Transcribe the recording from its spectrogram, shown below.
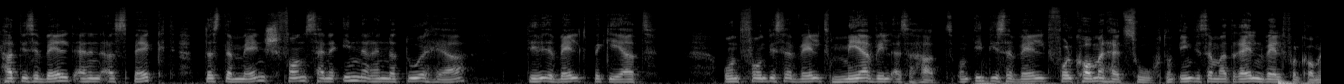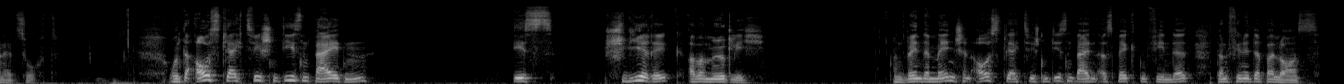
hat diese Welt einen Aspekt, dass der Mensch von seiner inneren Natur her die Welt begehrt und von dieser Welt mehr will, als er hat und in dieser Welt Vollkommenheit sucht und in dieser materiellen Welt Vollkommenheit sucht. Und der Ausgleich zwischen diesen beiden ist schwierig, aber möglich. Und wenn der Mensch einen Ausgleich zwischen diesen beiden Aspekten findet, dann findet er Balance.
